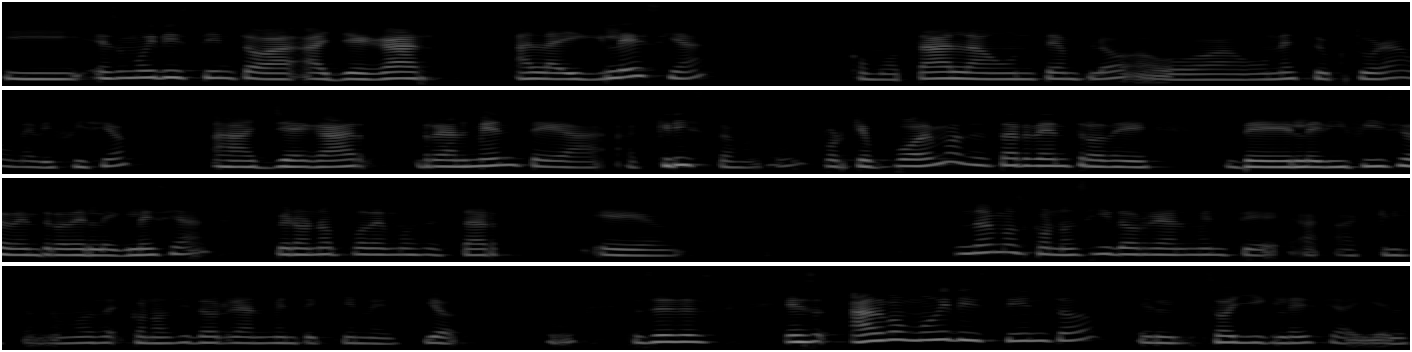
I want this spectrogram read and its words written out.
y es muy distinto a, llegar a la iglesia como tal, a un templo o a una estructura, a un edificio, a llegar realmente a, Cristo, ¿no? Porque podemos estar dentro de del edificio dentro de la iglesia, pero no podemos estar, eh, no hemos conocido realmente a, Cristo, no hemos conocido realmente quién es Dios. Entonces es, es algo muy distinto el soy iglesia y el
